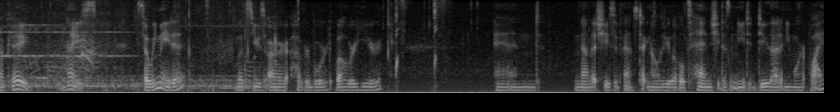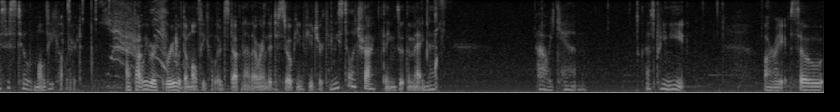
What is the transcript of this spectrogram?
Okay, nice. So we made it. Let's use our hoverboard while we're here. And now that she's advanced technology level 10, she doesn't need to do that anymore. Why is this still multicolored? I thought we were through with the multicolored stuff now that we're in the dystopian future. Can we still attract things with the magnet? Oh, we can. That's pretty neat. Alright, so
